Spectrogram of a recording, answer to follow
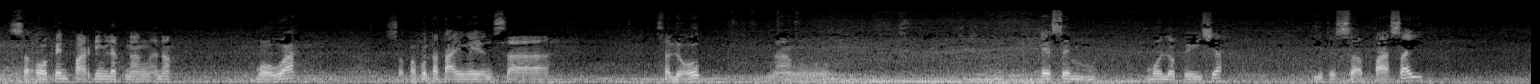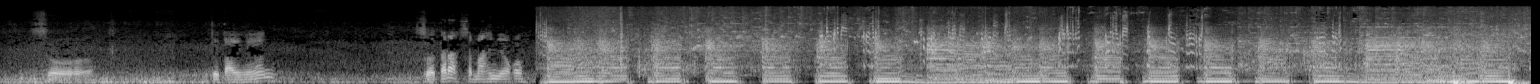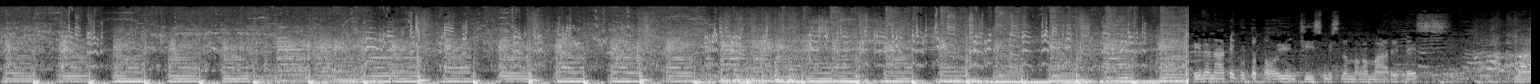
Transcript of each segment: sa open parking lot ng ano MOA. So papunta tayo ngayon sa sa loob ng SM Mall of Asia dito sa Pasay. So, ito tayo ngayon. So, tara, samahan niyo ako. Tingnan natin kung totoo yung chismis ng mga marites na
